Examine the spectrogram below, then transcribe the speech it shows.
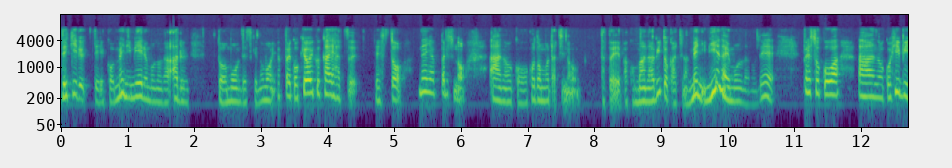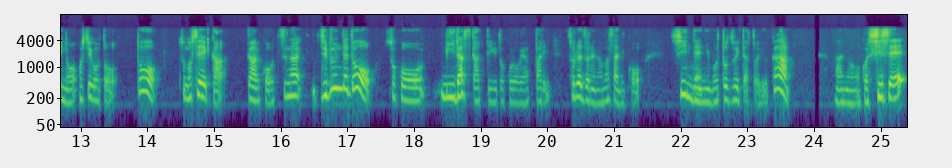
できるっていうこう目に見えるものがあると思うんですけどもやっぱりこう教育開発ですと、ね、やっぱりそのあのこう子どもたちの例えばこう学びとかっていうのは目に見えないものなのでやっぱりそこはあのこう日々のお仕事とその成果がこうつな自分でどうそこを見出すかっていうところをやっぱりそれぞれのまさにこう信念に基づいたというかあのこう姿勢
